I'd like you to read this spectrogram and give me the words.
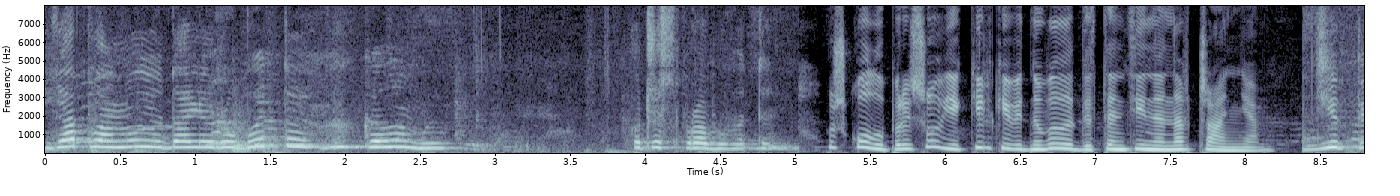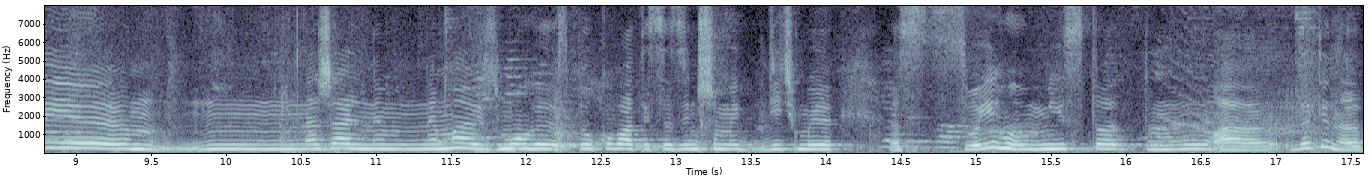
Я планую далі робити килими. Хочу спробувати. У школу прийшов, як тільки відновили дистанційне навчання. Діти, на жаль, не, не мають змоги спілкуватися з іншими дітьми з свого міста, тому а дитина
